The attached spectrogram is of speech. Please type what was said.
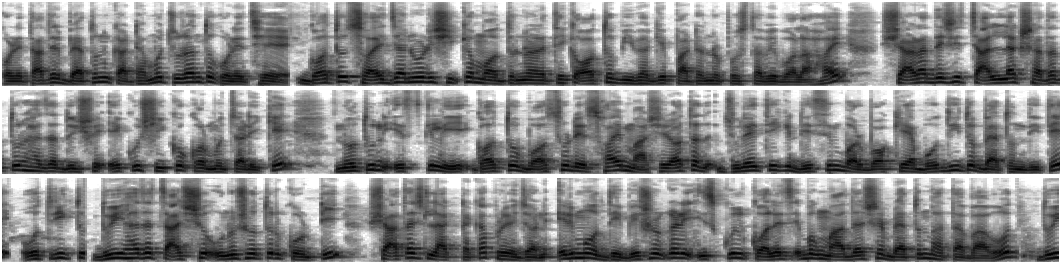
করে তাদের বেতন কাঠামো চূড়ান্ত করেছে। গত ছয় জানুয়ারি শিক্ষা মন্ত্রণালয় থেকে অর্থ বিভাগে পাঠানোর প্রস্তাবে বলা হয়, সারা দেশে চার লাখ সাতাত্তর হাজার দুইশো একুশ শিক্ষক কর্মচারীকে নতুন স্কেলে গত বছরে ছয় মাসের অর্থাৎ জুলাই থেকে ডিসেম্বর বকেয়া বর্ধিত বেতন দিতে অতিরিক্ত দুই হাজার চারশো উনসত্তর কোটি সাতাশ লাখ টাকা প্রয়োজন। এর মধ্যে বেসরকারি স্কুল, কলেজ এবং মাদ্রাসার বেতন ভাতা বাবদ দুই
